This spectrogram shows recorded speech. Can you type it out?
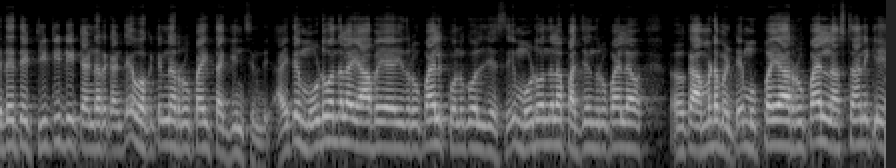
ఏదైతే టీటీడీ టెండర్ కంటే ఒకటిన్నర రూపాయికి తగ్గించింది. అయితే మూడు వందల యాభై ఐదు రూపాయలు కొనుగోలు చేసి మూడు వందల పద్దెనిమిది రూపాయలు అమ్మడం అంటే ముప్పై ఆరు రూపాయల నష్టానికి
